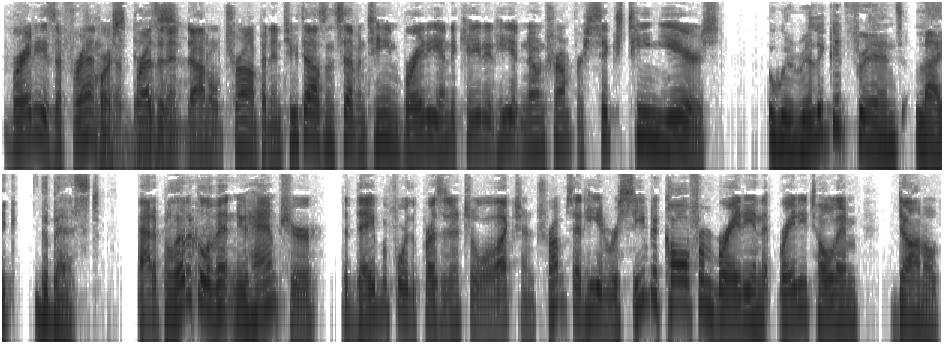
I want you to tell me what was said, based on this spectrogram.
Brady is a friend of, course it does. President Donald Trump, and in 2017, Brady indicated he had known Trump for 16 years. We're really good friends, like the best. At a political event in New Hampshire, the day before the presidential election, Trump said he had received a call from Brady and that Brady told him, Donald,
